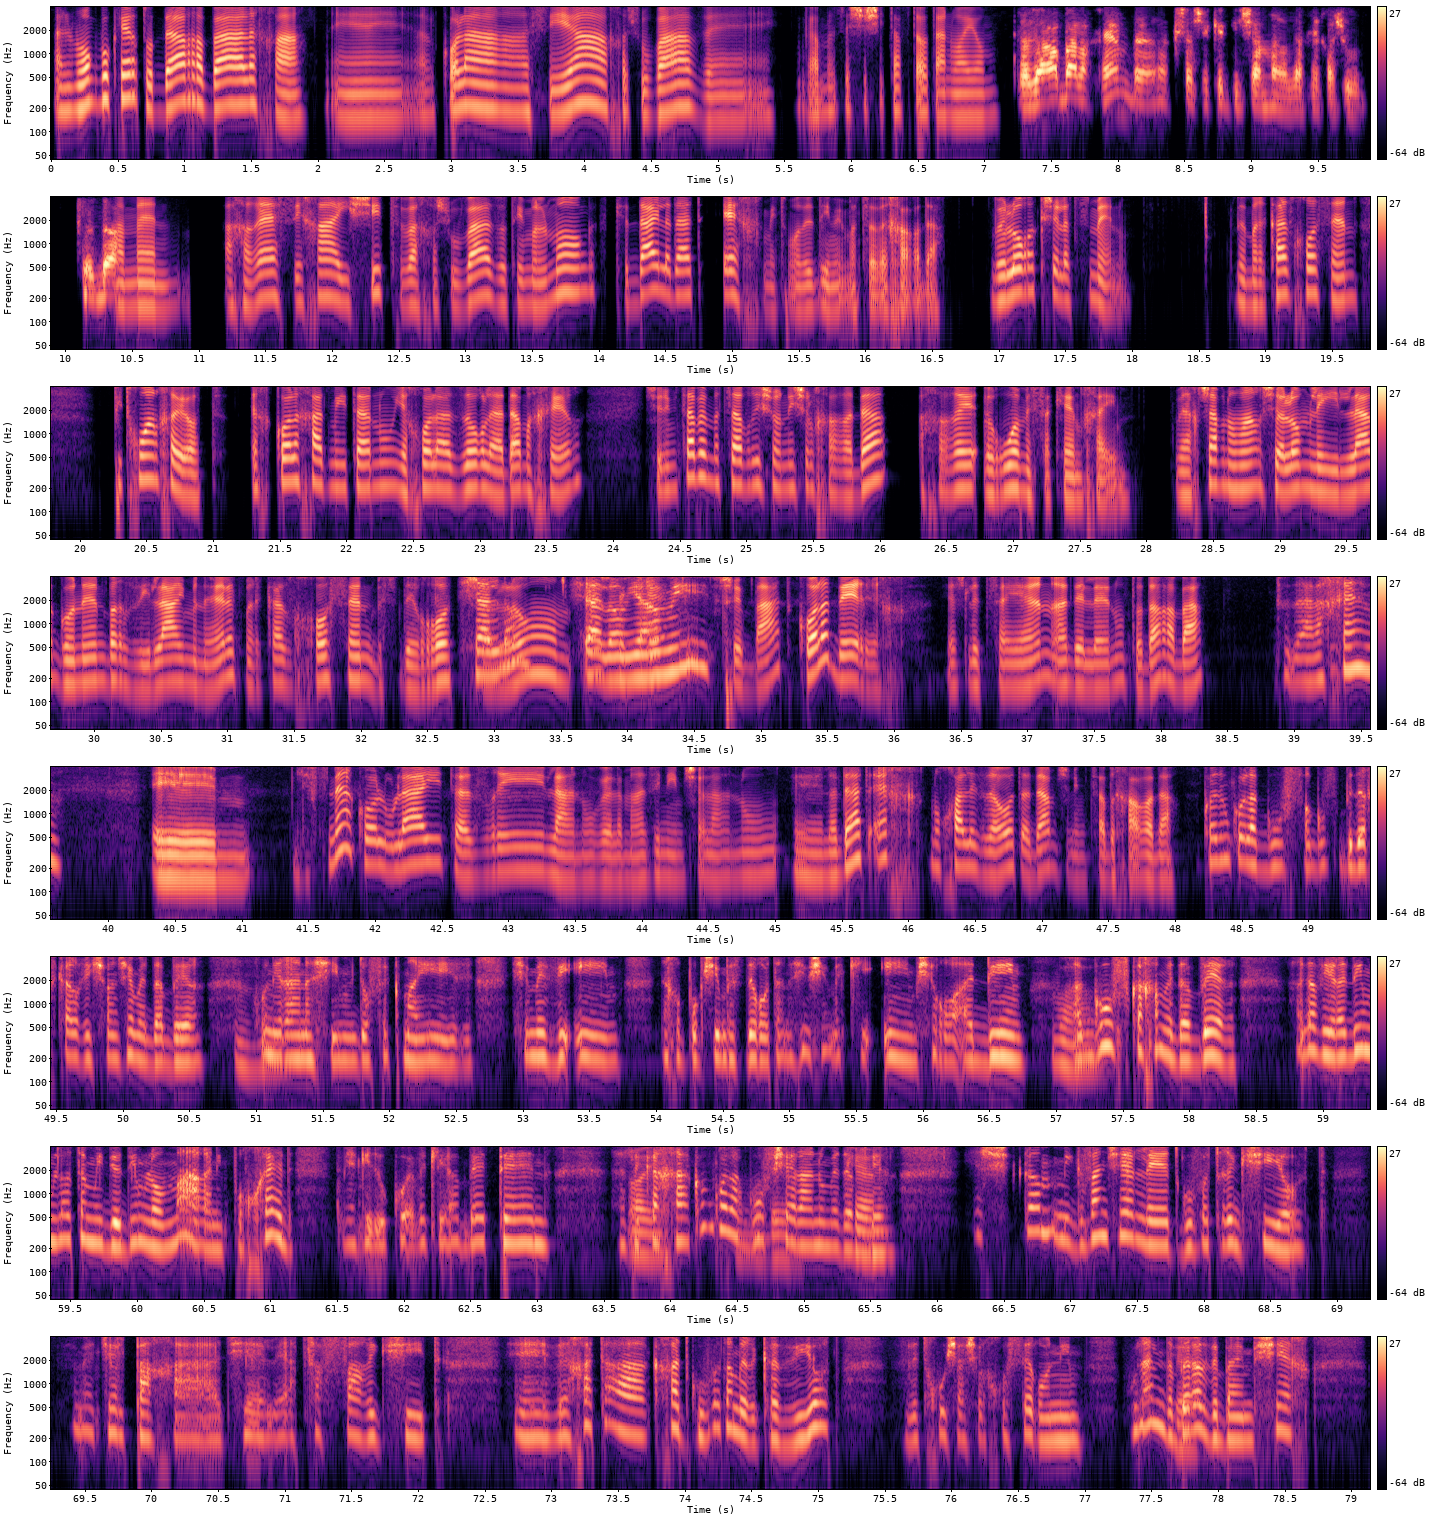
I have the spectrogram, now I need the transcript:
אלמוג בוקר, תודה רבה לך אה, על כל העשייה החשובה וגם על זה ששיתפת אותנו היום. תודה רבה לכם, ורק שהשקט יישמר, זה הכי חשוב. תודה. אמן. אחרי השיחה האישית והחשובה הזאת עם אלמוג, כדאי לדעת איך מתמודדים עם מצבי חרדה, ולא רק של עצמנו. במרכז חוסן פיתחו הנחיות, איך כל אחד מאיתנו יכול לעזור לאדם אחר שנמצא במצב ראשוני של חרדה אחרי אירוע מסכן חיים. ועכשיו נאמר שלום להילה גונן ברזילי, מנהלת מרכז חוסן בשדרות. שלום. שלום, ימית. שבאת כל הדרך, יש לציין, עד אלינו, תודה רבה. תודה לכם. לפני הכל אולי תעזרי לנו ולמאזינים שלנו אה, לדעת איך נוכל לזהות אדם שנמצא בחרדה. קודם כל הגוף, הגוף בדרך כלל ראשון שמדבר. אנחנו נראה אנשים עם דופק מהיר, שמזיעים, אנחנו פוגשים בשדרות אנשים שמקיאים, שרועדים. וואו. הגוף ככה מדבר. אגב, ילדים לא תמיד יודעים לומר, אני פוחד, מי יגידו, כואבת לי הבטן. אז זה אוי, ככה, קודם כל הגוף חמודים. שלנו מדבר. כן. יש גם מגוון של אה, תגובות רגשיות, באמת של פחד, של הצפה רגשית, אה, ואחת ה- ככה התגובות המרכזיות זה תחושה של חוסר אונים. אולי נדבר כן. על זה בהמשך,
